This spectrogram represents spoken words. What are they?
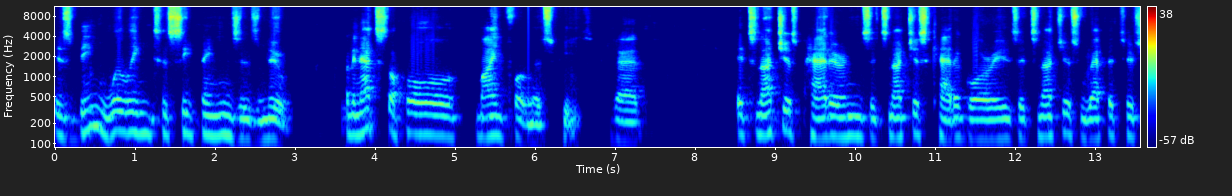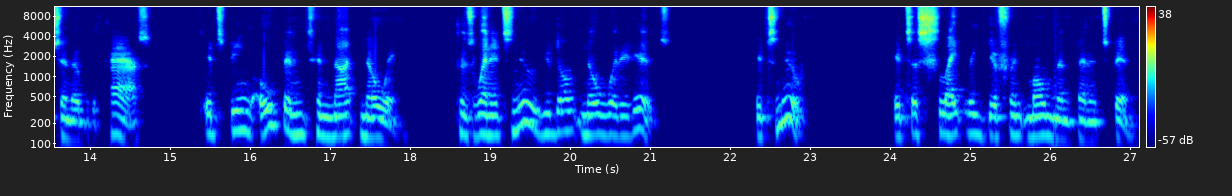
is being willing to see things as new. I mean, that's the whole mindfulness piece that it's not just patterns, it's not just categories, it's not just repetition of the past. It's being open to not knowing because when it's new, you don't know what it is. It's new. It's a slightly different moment than it's been.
